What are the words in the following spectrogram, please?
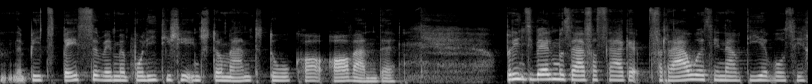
ein bisschen besser, wenn man politische Instrumente hier anwenden kann. Prinzipiell muss ich einfach sagen, Frauen sind auch die, die sich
